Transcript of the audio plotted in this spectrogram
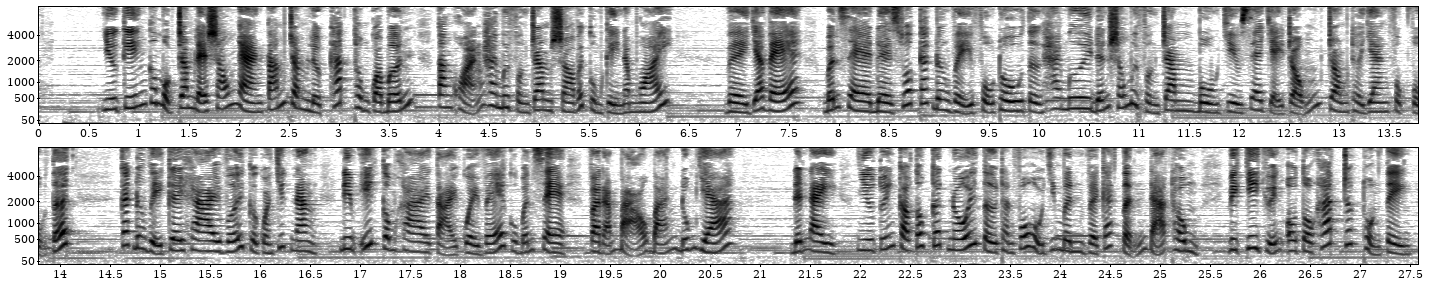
dự kiến có 106.800 lượt khách thông qua bến, tăng khoảng 20% so với cùng kỳ năm ngoái. Về giá vé, bến xe đề xuất các đơn vị phụ thu từ 20 đến 60% bù chiều xe chạy trống trong thời gian phục vụ Tết – các đơn vị kê khai với cơ quan chức năng, niêm yết công khai tại quầy vé của bến xe và đảm bảo bán đúng giá. Đến nay, nhiều tuyến cao tốc kết nối từ thành phố Hồ Chí Minh về các tỉnh đã thông, việc di chuyển ô tô khách rất thuận tiện.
